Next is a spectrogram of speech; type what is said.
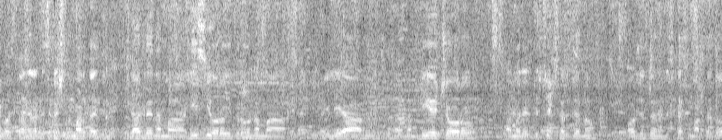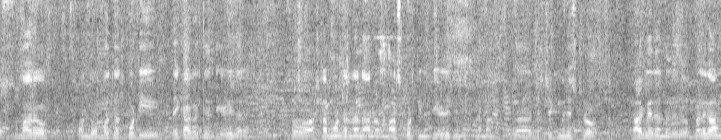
ಇವತ್ತು ನಾನೆಲ್ಲ ಡಿಸ್ಕಷನ್ ಮಾಡ್ತಾ ಇದ್ದೀನಿ. ಈಗಾಗಲೇ ನಮ್ಮ ಡಿ ಸಿ ಅವರು ಇದ್ದರು ನಮ್ಮ ಇಲ್ಲಿಯ ನಮ್ಮ ಡಿ ಎಚ್ ಅವರು ಆಮೇಲೆ ಡಿಸ್ಟ್ರಿಕ್ಟ್ ಸರ್ಜನು ಅವ್ರ ಜೊತೆ ಡಿಸ್ಕಸ್ ಮಾಡ್ತಾ ಇದ್ದು. ಸುಮಾರು ಒಂದು ಒಂಬತ್ತು ಹತ್ತು ಕೋಟಿ ಬೇಕಾಗುತ್ತೆ ಅಂತ ಹೇಳಿದ್ದಾರೆ. ಸೊ ಅಷ್ಟು ಅಮೌಂಟನ್ನು ನಾನು ಮಾಡಿಸ್ಕೊಡ್ತೀನಿ ಅಂತ ಹೇಳಿದ್ದೀನಿ. ನಮ್ಮ ಡಿಸ್ಟ್ರಿಕ್ಟ್ ಮಿನಿಸ್ಟ್ರು ಆಗಲೇ ನನಗೆ ಇದು ಬೆಳಗಾಂ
